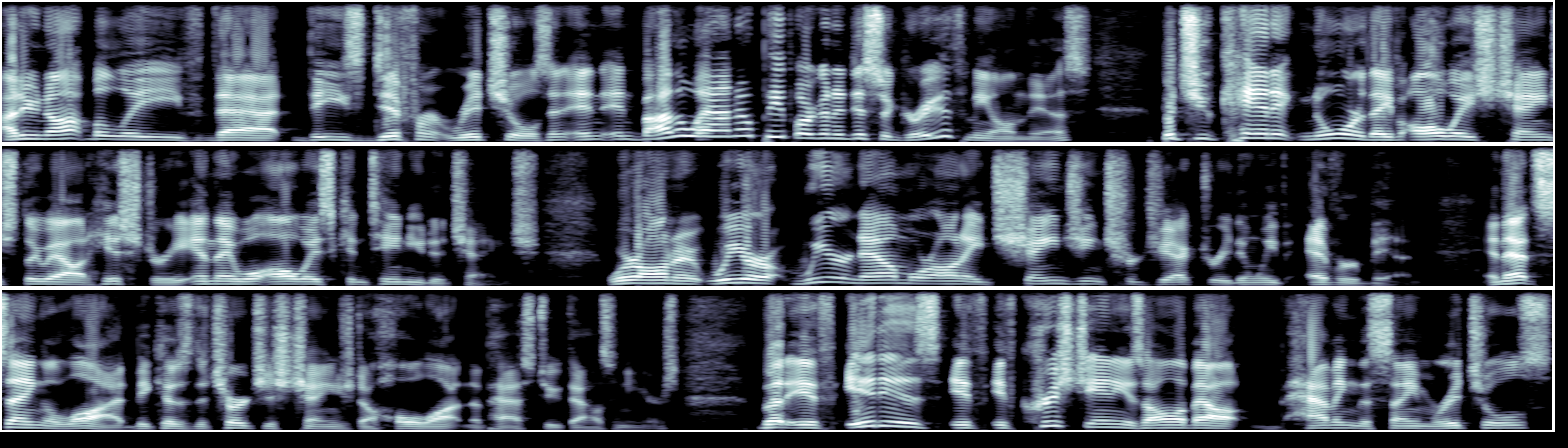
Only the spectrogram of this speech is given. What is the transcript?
I do not believe that these different rituals, and, and, and by the way, I know people are going to disagree with me on this, but you can't ignore they've always changed throughout history and they will always continue to change. We're on a we are we are now more on a changing trajectory than we've ever been. And that's saying a lot because the church has changed a whole lot in the past 2000 years. But if it is if if Christianity is all about having the same rituals,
